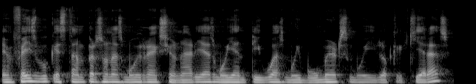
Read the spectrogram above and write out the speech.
en Facebook están personas muy reaccionarias, muy antiguas, muy boomers, muy lo que quieras.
